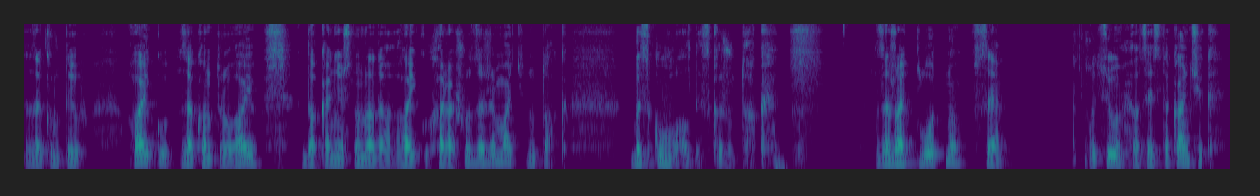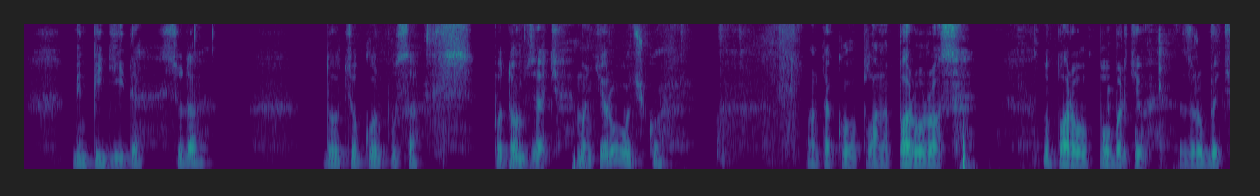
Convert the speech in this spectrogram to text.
закрутив гайку, законтрогаю. Да, звісно, треба гайку хорошо зажимати, ну так, без кувалди, скажу так. Зажать плотно, все. Оцю, оцей стаканчик, він підійде сюди до цього корпуса. Потім взяти монтировочку. Ось такого плану пару раз. Ну, пару обертів зробити.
